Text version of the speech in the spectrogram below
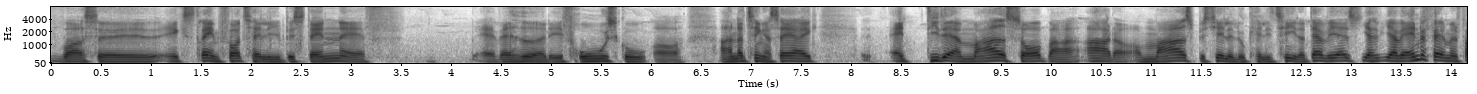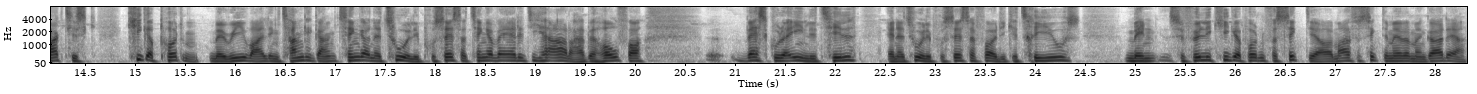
vores øh, ekstremt fortalige bestande af, af, hvad hedder det, fruesko og andre ting og sager, ikke? At de der meget sårbare arter og meget specielle lokaliteter, der vil jeg, jeg, jeg vil anbefale, at man faktisk kigger på dem med rewilding tankegang, tænker naturlige processer, tænker, hvad er det, de her arter har behov for? Hvad skulle der egentlig til af naturlige processer, for at de kan trives? Men selvfølgelig kigger på den forsigtigt og er meget forsigtig med, hvad man gør der.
